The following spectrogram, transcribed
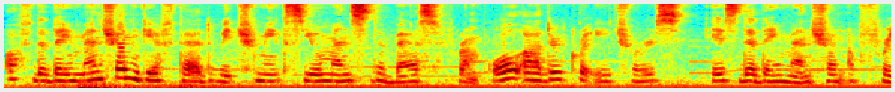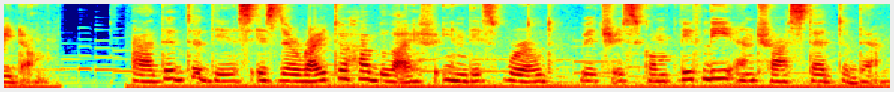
of the dimension gifted which makes humans the best from all other creatures is the dimension of freedom. Added to this is the right to have life in this world which is completely entrusted to them.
